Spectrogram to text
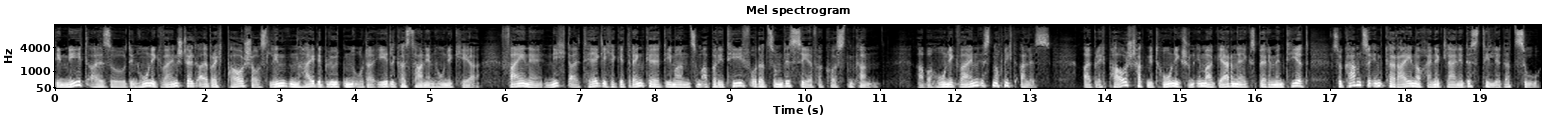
Den Met, also den Honigwein, stellt Albrecht Pausch aus Linden, Heideblüten oder Edelkastanienhonig her. Feine, nicht alltägliche Getränke, die man zum Aperitif oder zum Dessert verkosten kann. Aber Honigwein ist noch nicht alles. Albrecht Pausch hat mit Honig schon immer gerne experimentiert, so kam zur Imkerei noch eine kleine Destille dazu.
